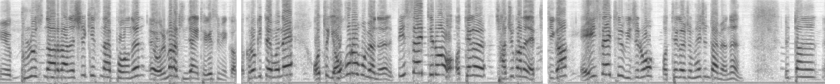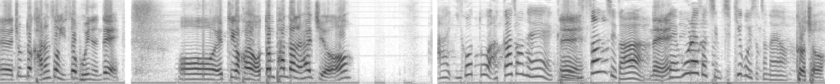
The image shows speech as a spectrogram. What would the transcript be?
예, 블루스나르라는 실키 스나이퍼는 예, 얼마나 긴장이 되겠습니까? 그렇기 때문에 어떻게 역으로 보면은 B 사이트로 어택을 자주 가는 FT가 A 사이트 위주로 어택을 좀 해준다면은 일단은 예, 좀 더 가능성이 있어 보이는데 어 FT가 과연 어떤 판단을 할지요? 아 이것도 아까 전에 그 네. 리선즈가 네. 그때 홀에서 지금 지키고 있었잖아요. 그렇죠.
